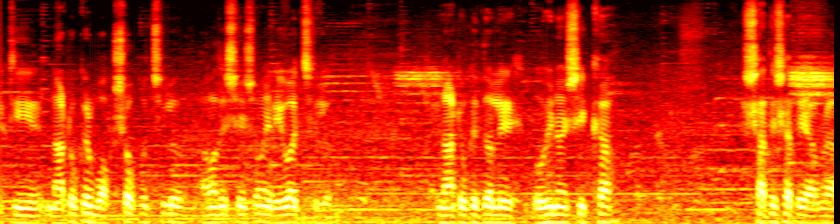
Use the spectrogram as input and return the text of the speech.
একটি নাটকের ওয়ার্কশপ হচ্ছিল আমাদের সেই সময় রেওয়াজ ছিল। নাটকের দলে অভিনয় শিক্ষা, সাথে সাথে আমরা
